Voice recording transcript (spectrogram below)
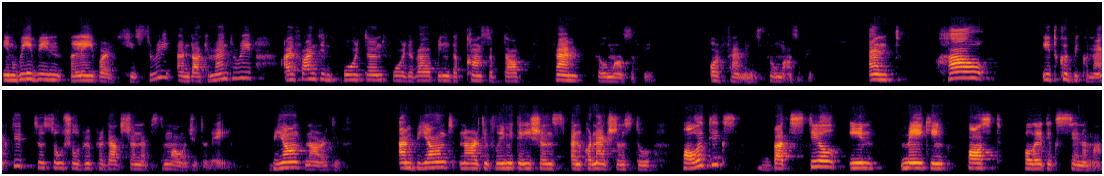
in women labor history and documentary, I find important for developing the concept of fem philosophy or feminist philosophy and how it could be connected to social reproduction epistemology today, beyond narrative and beyond narrative limitations and connections to politics, but still in making post-politics cinema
